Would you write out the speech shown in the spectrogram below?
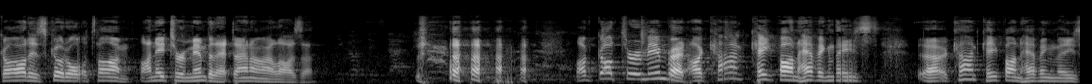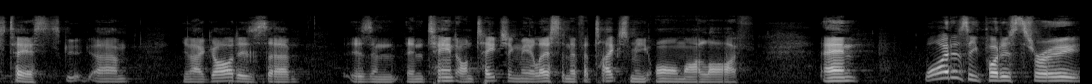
God is good all the time. I need to remember that, don't I, Eliza? I've got to remember it. I can't keep on having these. Uh, can't keep on having these tests. Um, you know, God is uh, is in, intent on teaching me a lesson if it takes me all my life. And why does He put us through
